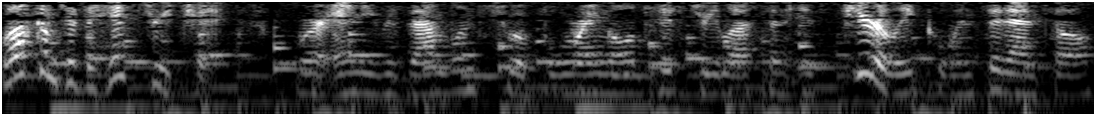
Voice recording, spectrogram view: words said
Welcome to the History Chicks, where any resemblance to a boring old history lesson is purely coincidental.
